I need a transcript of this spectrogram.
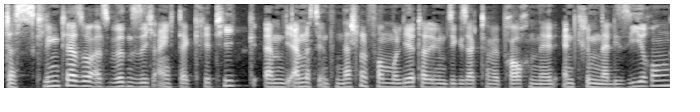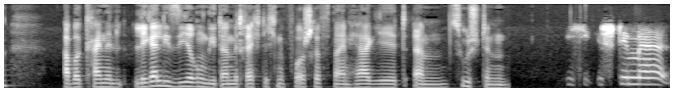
Das klingt ja so, als würden Sie sich eigentlich der Kritik, ähm, die Amnesty International formuliert hat, indem Sie gesagt haben, wir brauchen eine Entkriminalisierung, aber keine Legalisierung, die dann mit rechtlichen Vorschriften einhergeht, ähm, zustimmen. Ich stimme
